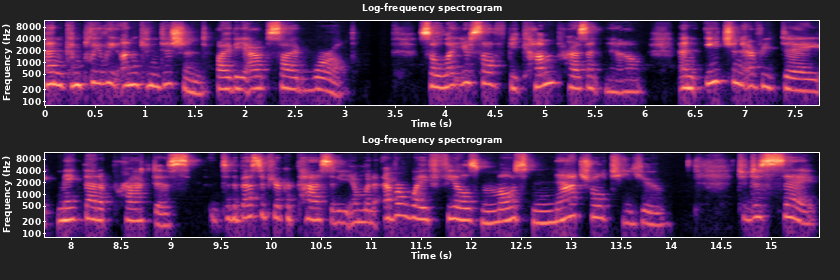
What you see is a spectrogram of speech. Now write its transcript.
and completely unconditioned by the outside world. So let yourself become present now and each and every day make that a practice to the best of your capacity in whatever way feels most natural to you to just say,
